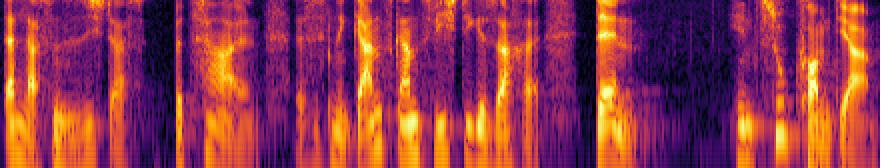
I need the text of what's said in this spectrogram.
dann lassen Sie sich das bezahlen. Das ist eine ganz, ganz wichtige Sache. Denn hinzu kommt ja,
